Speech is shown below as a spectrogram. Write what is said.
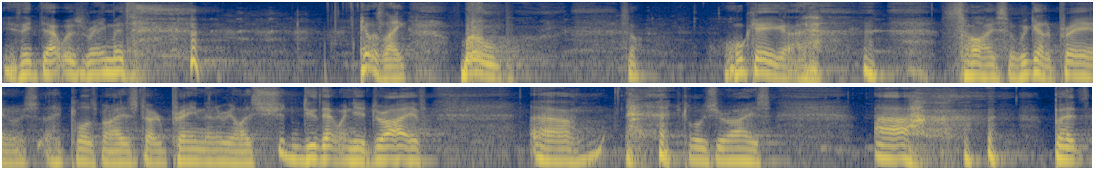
You think that was rhema? it was like, boom. So, okay, God. so I said, we got to pray. And I closed my eyes, started praying. Then I realized you shouldn't do that when you drive. Um, close your eyes. Uh, but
